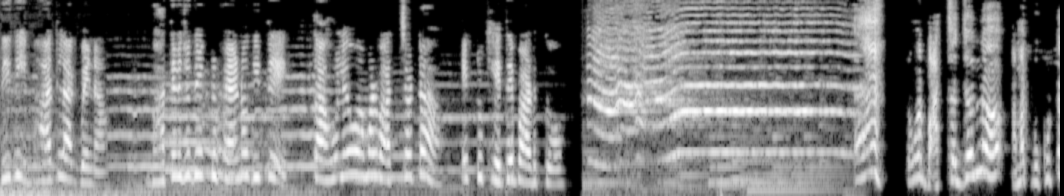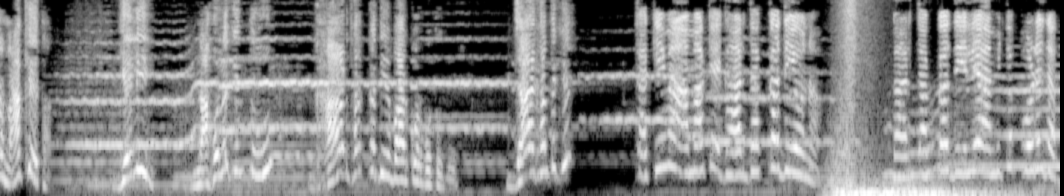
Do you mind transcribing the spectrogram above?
দিদি ভাত লাগবে না। ভাতের যদি একটু ফ্যানও দিতে তাহলেও আমার বাচ্চাটা একটু খেতে পারতো। তোমার বাচ্চার জন্য আমার কুকুরটা না খেয়ে থাক। গেলি? না হলে কিন্তু ঘাড় ধাক্কা দিয়ে বার করব তোদের যা এখান থেকে। কাকিমা আমাকে ঘাড় ধাক্কা দিও না। ঘাড় ধাক্কা দিলে আমি তো পড়ে যাব।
